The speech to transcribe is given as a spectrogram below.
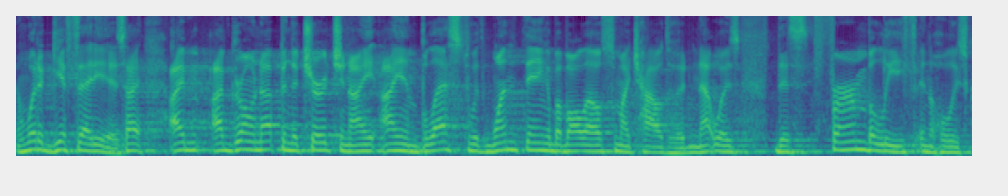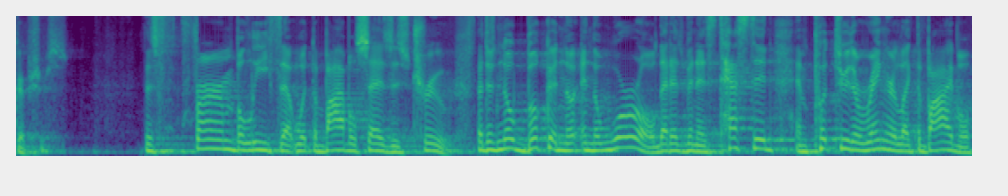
And what a gift that is. I, i have grown up in the church and I, I am blessed with one thing above all else in my childhood, and that was this firm belief in the Holy Scriptures. This firm belief that what the Bible says is true. That there's no book in the, in the world that has been as tested and put through the ringer like the Bible,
